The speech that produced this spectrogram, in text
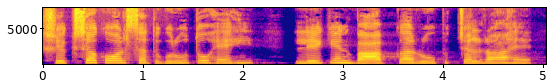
शिक्षक और सतगुरु तो है ही, लेकिन बाप का रूप चल रहा है।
